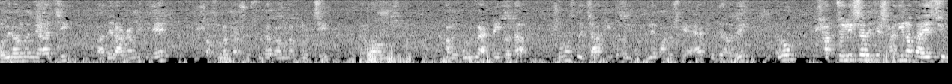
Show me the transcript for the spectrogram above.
অভিনন্দন জানাচ্ছি। তাদের আগামী দিনে সফলতা সুস্থতা কামনা করছি এবং আমি বলব একটাই কথা সমস্ত জাতি ধর্ম ভুলে মানুষকে এক হতে হবে এবং সাতচল্লিশ সালে যে স্বাধীনতা এসেছিল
